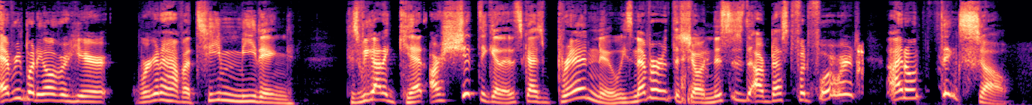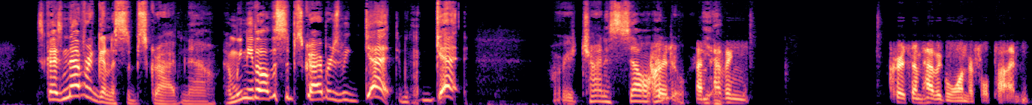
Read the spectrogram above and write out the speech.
Everybody over here, we're gonna have a team meeting because we got to get our shit together. This guy's brand new. He's never heard the show, and this is our best foot forward. I don't think so. This guy's never gonna subscribe now, and we need all the subscribers we get. We can get. Or you're trying to sell Chris, underwear. I'm Yeah. having Chris, I'm having a wonderful time.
